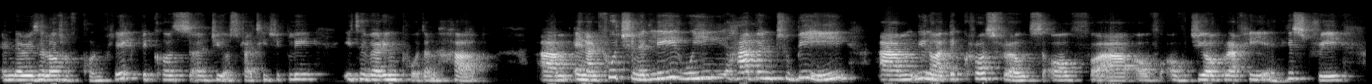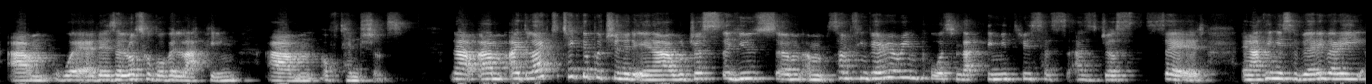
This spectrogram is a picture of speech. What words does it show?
and there is a lot of conflict because uh, geostrategically it's a very important hub. Um, and unfortunately, we happen to be, um, you know, at the crossroads of, uh, of, of, geography and history, um, where there's a lot of overlapping um, of tensions. Now, um, I'd like to take the opportunity, and I will just use um, something very, very important that Dimitris has, has just said And I think it's a very, very,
